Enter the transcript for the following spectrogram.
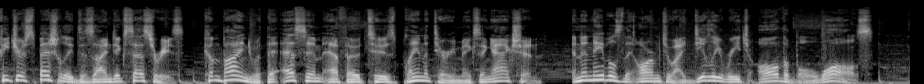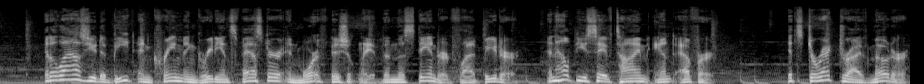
features specially designed accessories combined with the SMF02's planetary mixing action and enables the arm to ideally reach all the bowl walls. It allows you to beat and cream ingredients faster and more efficiently than the standard flat beater and help you save time and effort. Its direct drive motor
